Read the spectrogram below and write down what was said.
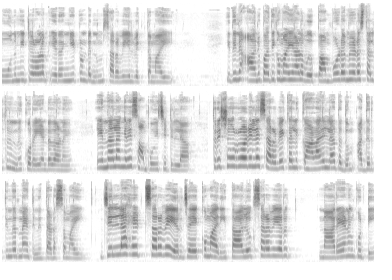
മൂന്ന് മീറ്ററോളം ഇറങ്ങിയിട്ടുണ്ടെന്നും സർവേയിൽ വ്യക്തമായി. ഇതിന് ആനുപാതികമായ അളവ് പമ്പുടമയുടെ സ്ഥലത്ത് നിന്ന് കുറയേണ്ടതാണ്. എന്നാൽ അങ്ങനെ സംഭവിച്ചിട്ടില്ല. തൃശൂർ റോഡിലെ സർവേ കല്ല് കാണാനില്ലാത്തതും അതിർത്തി നിർണയത്തിന് തടസ്സമായി. ജില്ലാ head surveyor Jayakumari taluk surveyor Narayanankutty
